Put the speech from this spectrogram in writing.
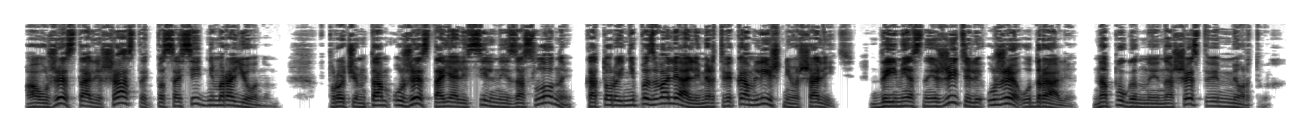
а уже стали шастать по соседним районам. Впрочем, там уже стояли сильные заслоны, которые не позволяли мертвякам лишнего шалить. Да и местные жители уже удрали, напуганные нашествием мертвых.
